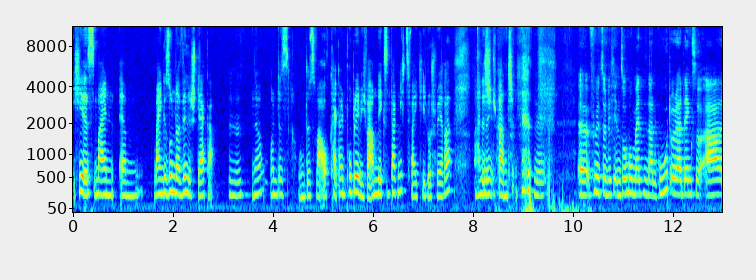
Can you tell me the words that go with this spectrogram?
hier ist mein, ähm, mein gesunder Wille stärker. Mhm. Ne? Und, das, und das war auch kein, Problem. Ich war am nächsten Tag nicht zwei Kilo schwerer. Alles nee. entspannt. Nee. Äh, fühlst du dich in so Momenten dann gut oder denkst du, ah,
